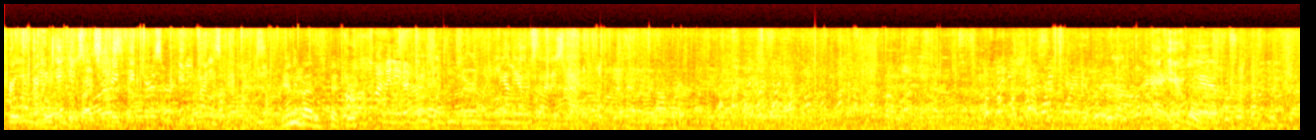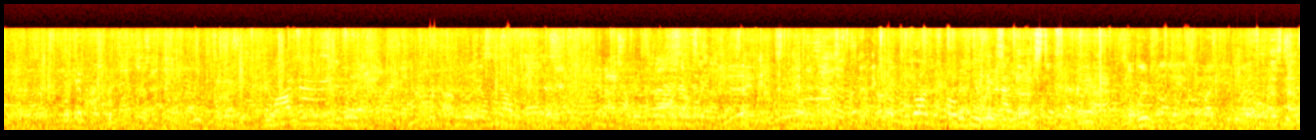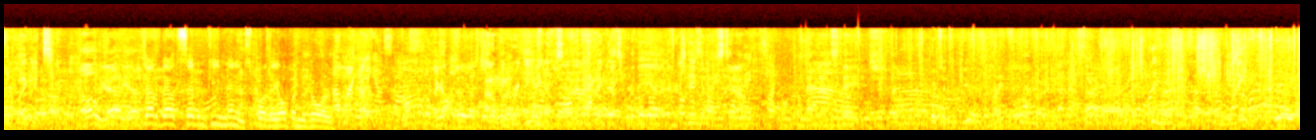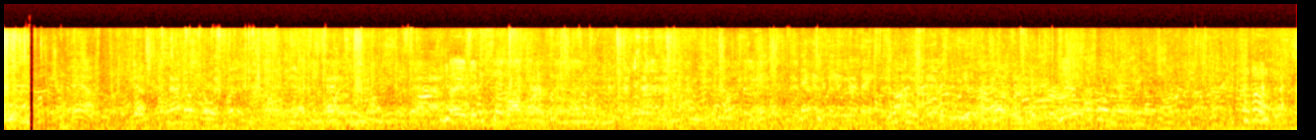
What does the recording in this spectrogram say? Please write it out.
Are you, are you taking specific pictures or anybody's pictures? Anybody's picture. Come on, Anita. Be on the other side as well. Thank you. Doesn't that look like it's? Oh, yeah, yeah. It's out about 17 minutes before they open the doors. Oh I don't think we're eating outside. I think that's where the uh, entertainment is too. That stage, which is beautiful, right?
